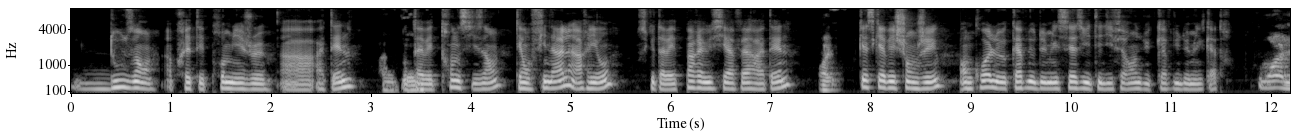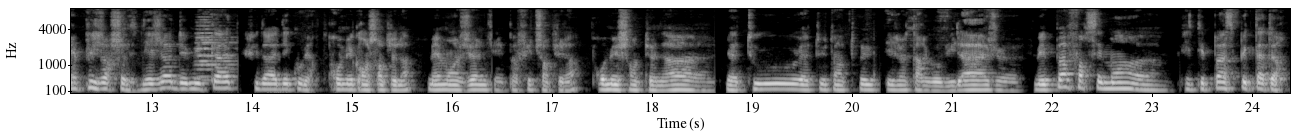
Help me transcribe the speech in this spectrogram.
12 ans après tes premiers Jeux à Athènes. Donc, tu avais 36 ans. Tu es en finale à Rio, ce que tu n'avais pas réussi à faire à Athènes. Ouais. Qu'est-ce qui avait changé? En quoi le CAF de 2016 il était différent du CAF du 2004 Ouais, il y a plusieurs choses. Déjà, 2004, je suis dans la découverte. Premier grand championnat. Même en jeune, je n'avais pas fait de championnat. Premier championnat, euh, il y a tout, il y a tout un truc. Déjà, t'arrives au village, euh, mais pas forcément. Euh, j'étais pas spectateur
